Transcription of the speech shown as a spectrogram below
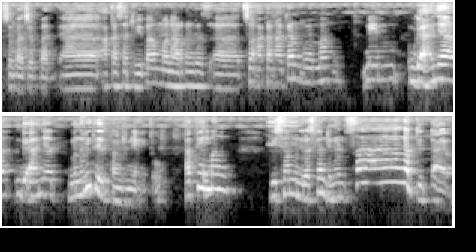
sobat-sobat. Uh, Akasa Dwipa menawarkan uh, seakan-akan memang mem, nggak hanya nggak hanya meneliti tentang dunia itu, tapi Oke. memang bisa menjelaskan dengan sangat detail.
